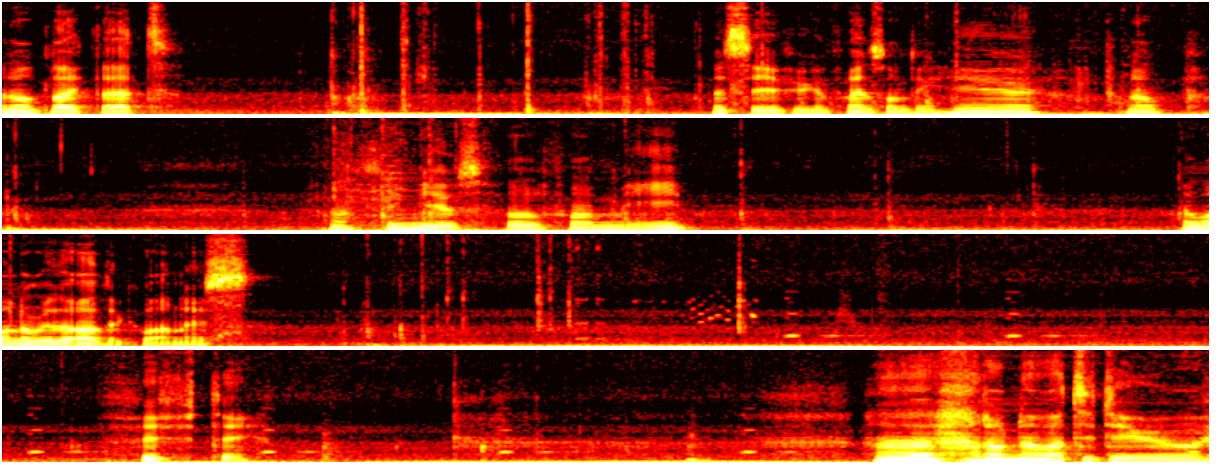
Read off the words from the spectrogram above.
I don't like that. Let's see if you can find something here. Nope. Nothing useful for me. I wonder where the other one is. Fifty. Uh, I don't know what to do.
